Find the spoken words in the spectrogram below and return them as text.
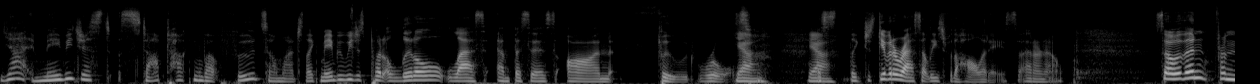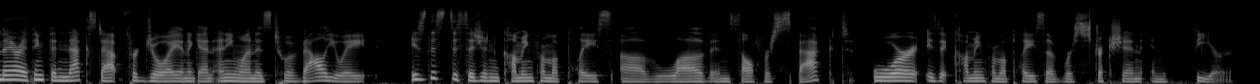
Yeah, and maybe just stop talking about food so much. Like maybe we just put a little less emphasis on food rules. Yeah. Let's- Like just give it a rest at least for the holidays. I don't know. So then from there, I think the next step for joy, and again, anyone, is to evaluate is this decision coming from a place of love and self respect, or is it coming from a place of restriction and fear?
